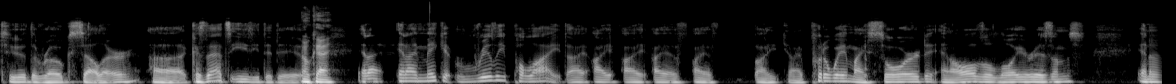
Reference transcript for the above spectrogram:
to the rogue seller because uh, that's easy to do. Okay. And I and I make it really polite. I I I, I have I have I, you know, I put away my sword and all the lawyerisms, and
